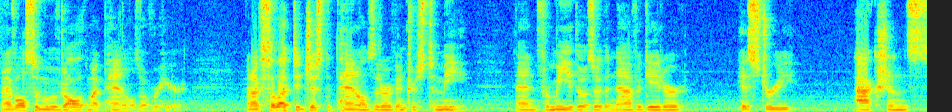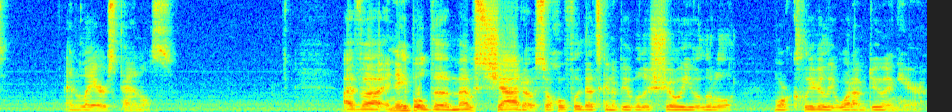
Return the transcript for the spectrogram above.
And I've also moved all of my panels over here. And I've selected just the panels that are of interest to me. And for me, those are the Navigator, History, Actions, and Layers panels. I've uh, enabled the mouse shadow, so hopefully that's going to be able to show you a little more clearly what I'm doing here.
